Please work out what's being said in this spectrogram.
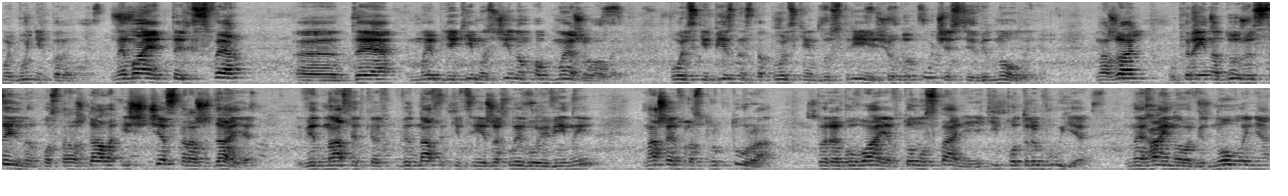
майбутніх перемог. Немає тих сфер, е, де ми б якимось чином обмежували польський бізнес та польські індустрії щодо участі в відновленні. На жаль, Україна дуже сильно постраждала і ще страждає від наслідків, від наслідків цієї жахливої війни. Наша інфраструктура перебуває в тому стані, який потребує негайного відновлення.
